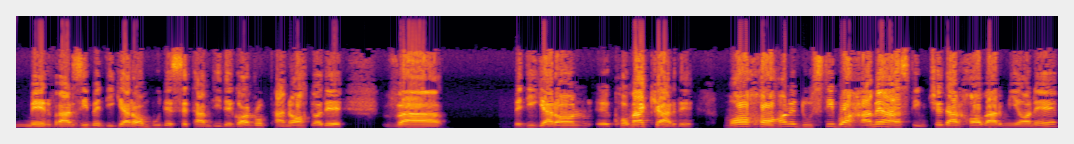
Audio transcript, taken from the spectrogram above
مهرورزی به دیگران بوده ستم دیدگان رو پناه داده و به دیگران کمک کرده. ما خواهان دوستی با همه هستیم چه در خاورمیانه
